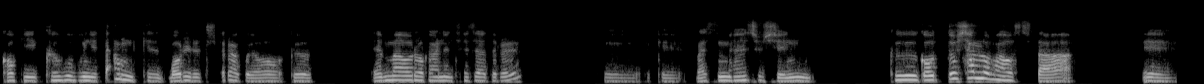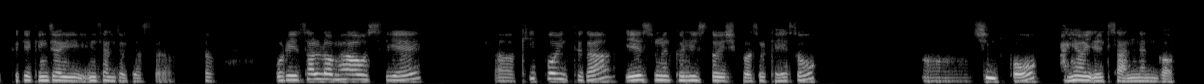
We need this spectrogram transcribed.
거기 그 부분이 딱 이렇게 머리를 치더라고요. 그 엠마오로 가는 제자들을 그 이렇게 말씀해 주신 그것도 샬롬 하우스다. 예, 그게 굉장히 인상적이었어요. 우리 샬롬 하우스의 어, 키포인트가 예수는 그리스도이신 것을 계속 어, 심고 방향을 잃지 않는 것,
